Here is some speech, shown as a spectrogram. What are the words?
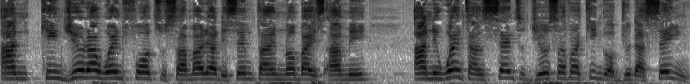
And King Joram went forth to Samaria at the same time, number his army. And he went and sent to Jehoshaphat, king of Judah, saying,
